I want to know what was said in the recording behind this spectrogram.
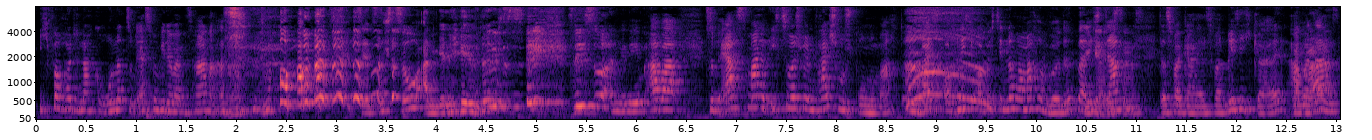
Ich war heute nach Corona zum ersten Mal wieder beim Zahnarzt. Ist jetzt nicht so angenehm. das ist nicht so angenehm. Aber zum ersten Mal habe ich zum Beispiel einen Fallschirmsprung gemacht und weiß auch nicht, ob ich den nochmal machen würde, weil ich dann. das? Das war geil, das war richtig geil. Wann aber dann.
